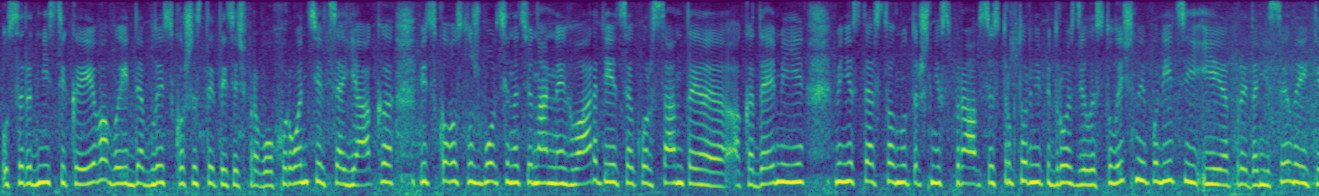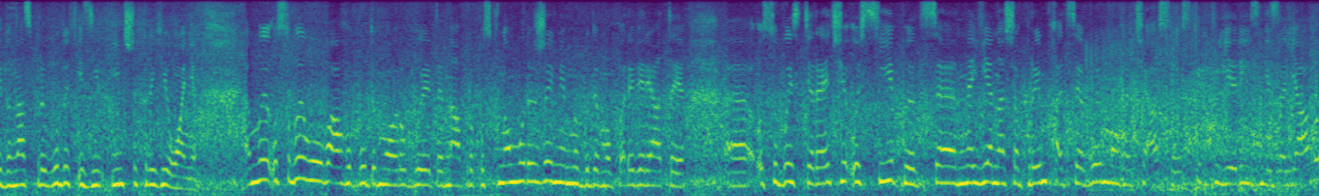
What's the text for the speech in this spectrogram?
у середмісті Києва вийде близько 6 тисяч правоохоронців. Це як військовослужбовці Національної гвардії, це курсанти академії Міністерства внутрішніх справ, це структурні підрозділи столичної поліції і придані сили, які до нас прибудуть із інших регіонів. Ми особливу увагу будемо робити на пропускному режимі. Ми будемо перевіряти е, особисті речі осіб. Це не є наша примха, це вимога часу, оскільки є різні заяви.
